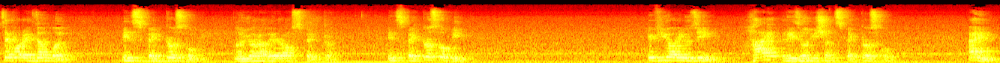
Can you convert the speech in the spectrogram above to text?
Say for example, in spectroscopy, now you are aware of spectrum. In spectroscopy, if you are using high resolution spectroscope, and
